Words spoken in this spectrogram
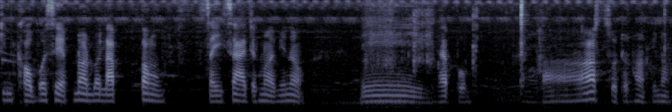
กินข้าวบ่แซ่บนอนบ่หลับต้องใส่ซาจักหน่อยพี่น้องนี่ครับผมปาดสุดฮอตพี่น้อง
